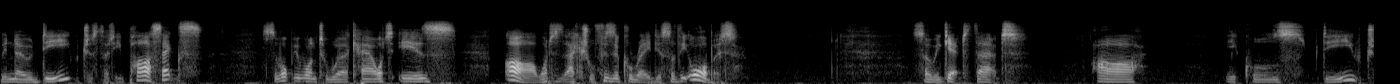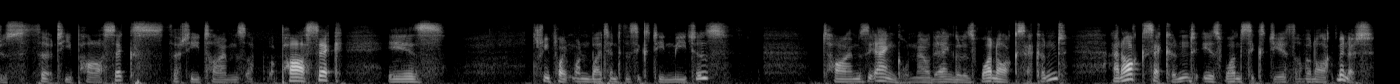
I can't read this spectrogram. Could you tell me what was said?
we know d, which is 30 parsecs. So what we want to work out is r, what is the actual physical radius of the orbit. So we get that r equals d, which is 30 parsecs. 30 times a parsec is 3.1 by 10 to the 16 meters times the angle. Now the angle is 1 arc second. An arc second is 1 60th of an arc minute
